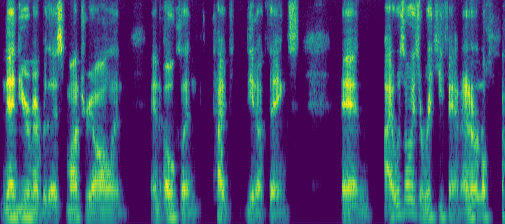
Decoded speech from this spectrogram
Ned, you remember this? Montreal and and Oakland type, you know, things. And I was always a Rickey fan. I don't know.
